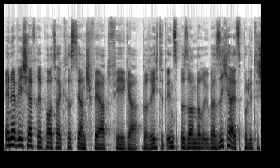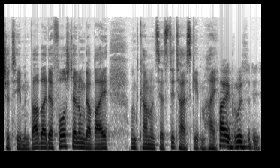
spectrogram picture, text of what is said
NRW-Chefreporter Christian Schwertfeger berichtet insbesondere über sicherheitspolitische Themen, war bei der Vorstellung dabei und kann uns jetzt Details geben. Hi. Hi, grüße dich.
